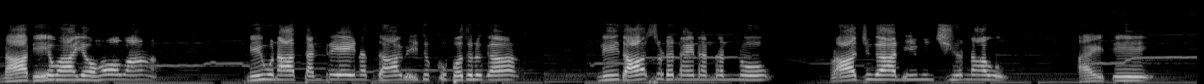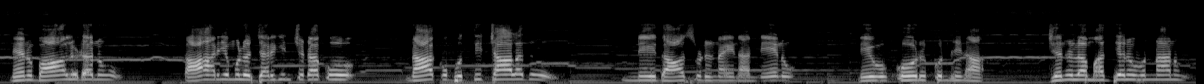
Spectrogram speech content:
నా దేవా యహోవా నీవు నా తండ్రి అయిన దావీదుకు బదులుగా నీ దాసుడనైన నన్ను రాజుగా నియమించి ఉన్నావు. అయితే నేను బాలుడను కార్యములు జరిగించుటకు నాకు బుద్ధి చాలదు. నీ దాసుడినైనా నేను నీవు కోరుకున్న జనుల మధ్యను ఉన్నాను.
